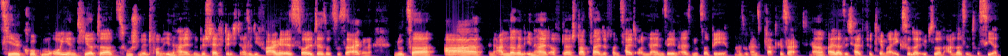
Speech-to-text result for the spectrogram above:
zielgruppenorientierter Zuschnitt von Inhalten beschäftigt. Also die Frage ist, sollte sozusagen Nutzer A einen anderen Inhalt auf der Startseite von Zeit Online sehen als Nutzer B, also ganz platt gesagt, ja, weil er sich halt für Thema X oder Y anders interessiert.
